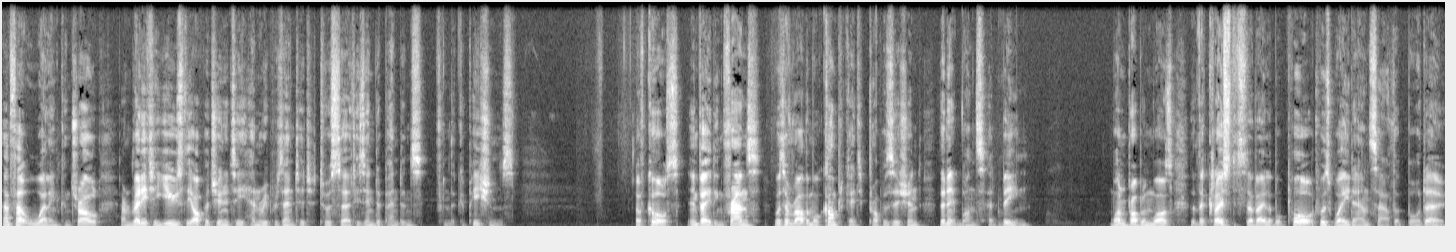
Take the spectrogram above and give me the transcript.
and felt well in control and ready to use the opportunity Henry presented to assert his independence from the Capetians. Of course, invading France was a rather more complicated proposition than it once had been. One problem was that the closest available port was way down south at Bordeaux,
